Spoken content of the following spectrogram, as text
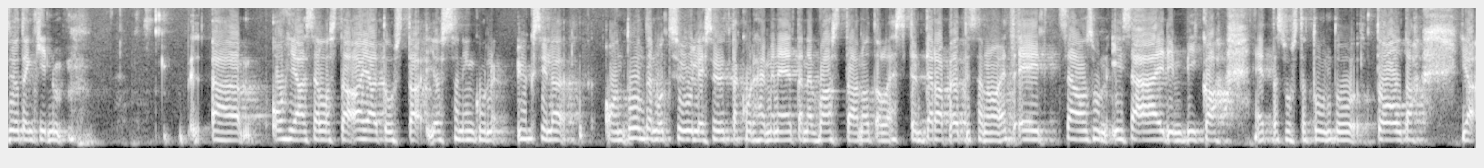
jotenkin ohjaa sellaista ajatusta, jossa niin kuin yksilö on tuntenut syyllisyyttä, kun he menee tänne vastaanotolle. Sitten terapeutti sanoo, että ei, se on sun isä äidin vika, että susta tuntuu tolta. Ja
